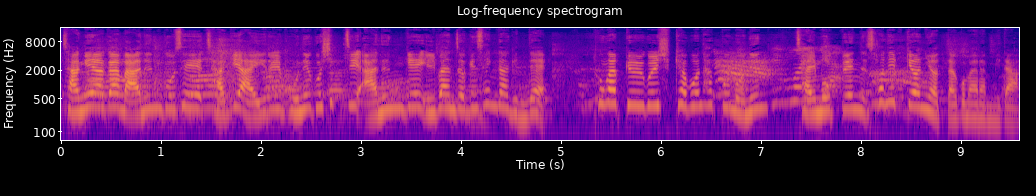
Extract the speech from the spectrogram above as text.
장애아가 많은 곳에 자기 아이를 보내고 싶지 않은 게 일반적인 생각인데 통합교육을 시켜본 학부모는 잘못된 선입견이었다고 말합니다.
